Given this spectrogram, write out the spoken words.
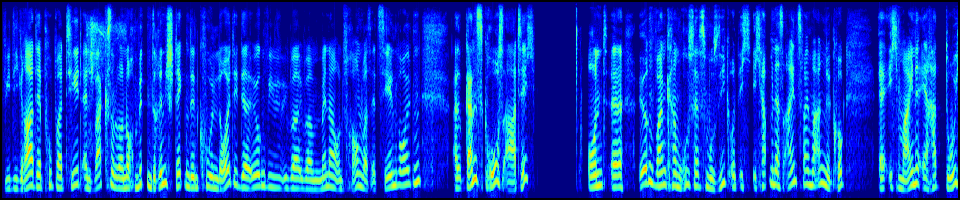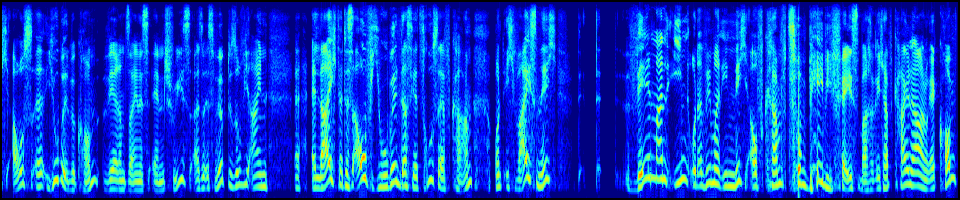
wie die gerade der Pubertät entwachsen oder noch mittendrin steckenden coolen Leute, die da irgendwie über, über Männer und Frauen was erzählen wollten. Also ganz großartig. Und äh, irgendwann kam Rusevs Musik und ich, ich habe mir das ein, zwei Mal angeguckt. Äh, ich meine, er hat durchaus äh, Jubel bekommen während seines Entries. Also es wirkte so wie ein äh, erleichtertes Aufjubeln, dass jetzt Rusev kam. Und ich weiß nicht, will man ihn oder will man ihn nicht auf Krampf zum Babyface machen? Ich habe keine Ahnung. Er kommt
